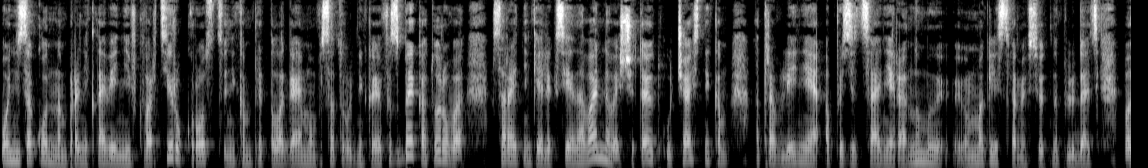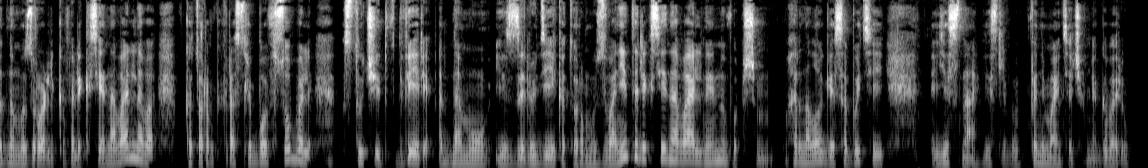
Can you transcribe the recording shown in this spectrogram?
о незаконном проникновении в квартиру к родственникам предполагаемого сотрудника ФСБ, которого соратники Алексея Навального считают участником отравления оппозиционера. Ну, мы э, могли с вами все это наблюдать в одном из роликов Алексея Навального, в котором как раз Любовь Соболь стучит в дверь одному из людей, которому звонит Алексей Навальный. Ну, в общем, хронология событий ясна, если вы понимаете, о чем я говорю.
